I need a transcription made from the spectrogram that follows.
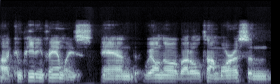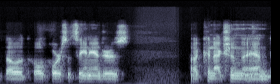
uh, competing families. And we all know about Old Tom Morris and the old course at St. Andrews uh, connection. And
